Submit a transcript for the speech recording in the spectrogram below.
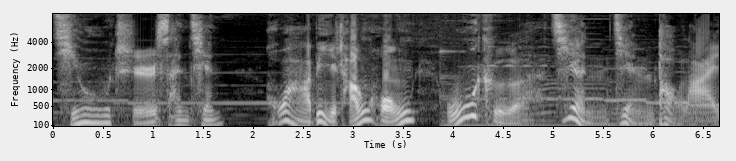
秋池三千。画壁长虹，无可渐渐到来。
